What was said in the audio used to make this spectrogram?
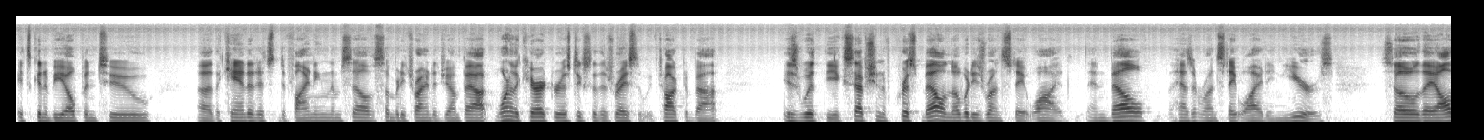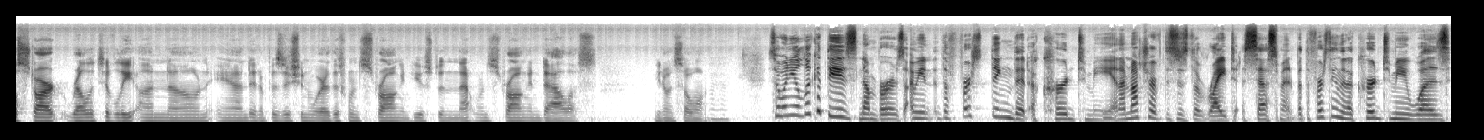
It's going to be open to uh, the candidates defining themselves, somebody trying to jump out. One of the characteristics of this race that we've talked about is with the exception of Chris Bell, nobody's run statewide. And Bell hasn't run statewide in years. So they all start relatively unknown and in a position where this one's strong in Houston, that one's strong in Dallas, you know, and so on. Mm-hmm. So when you look at these numbers, I mean, the first thing that occurred to me, and I'm not sure if this is the right assessment, but the first thing that occurred to me was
